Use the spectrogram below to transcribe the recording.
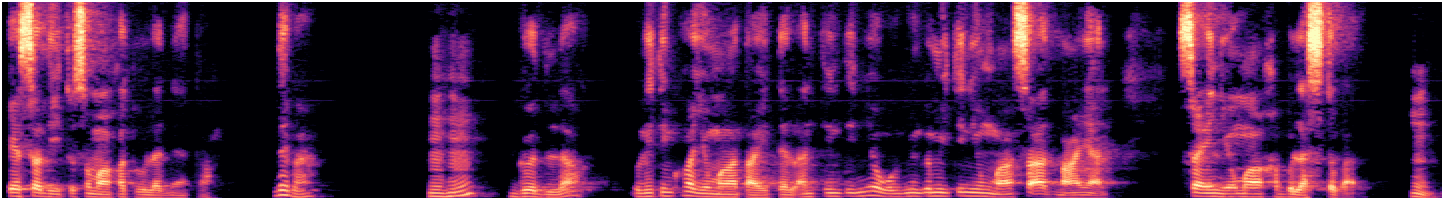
kesa dito sa mga katulad nito. Di ba? Mhm. Good luck. Ulitin ko kayong mga title. Antindin nyo, huwag nyo gamitin yung masa at bayan sa inyong mga kabulastugan. Hmm.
